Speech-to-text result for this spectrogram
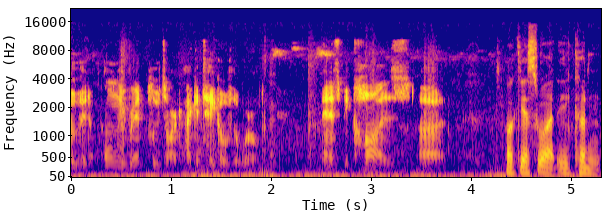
who had only read Plutarch, I could take over the world. And it's because uh, Well, guess what? He couldn't.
